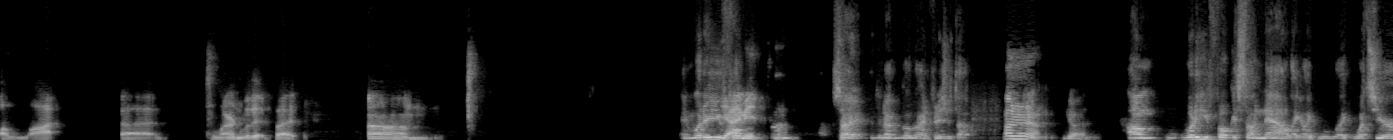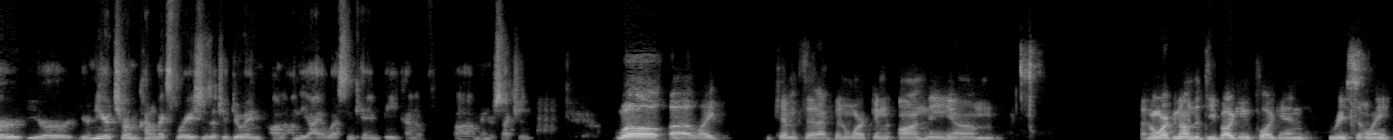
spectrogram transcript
a lot uh, to learn with it, but um, and what are you? Yeah, I mean, on? Sorry, no, go ahead. Finish your thought. Oh no, no, go ahead. Um, what are you focused on now? Like, like, like, what's your your your near term kind of explorations that you're doing on, on the iOS and KMP kind of um, intersection? Well, uh, like Kevin said, I've been working on the um, I've been working on the debugging plugin recently.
